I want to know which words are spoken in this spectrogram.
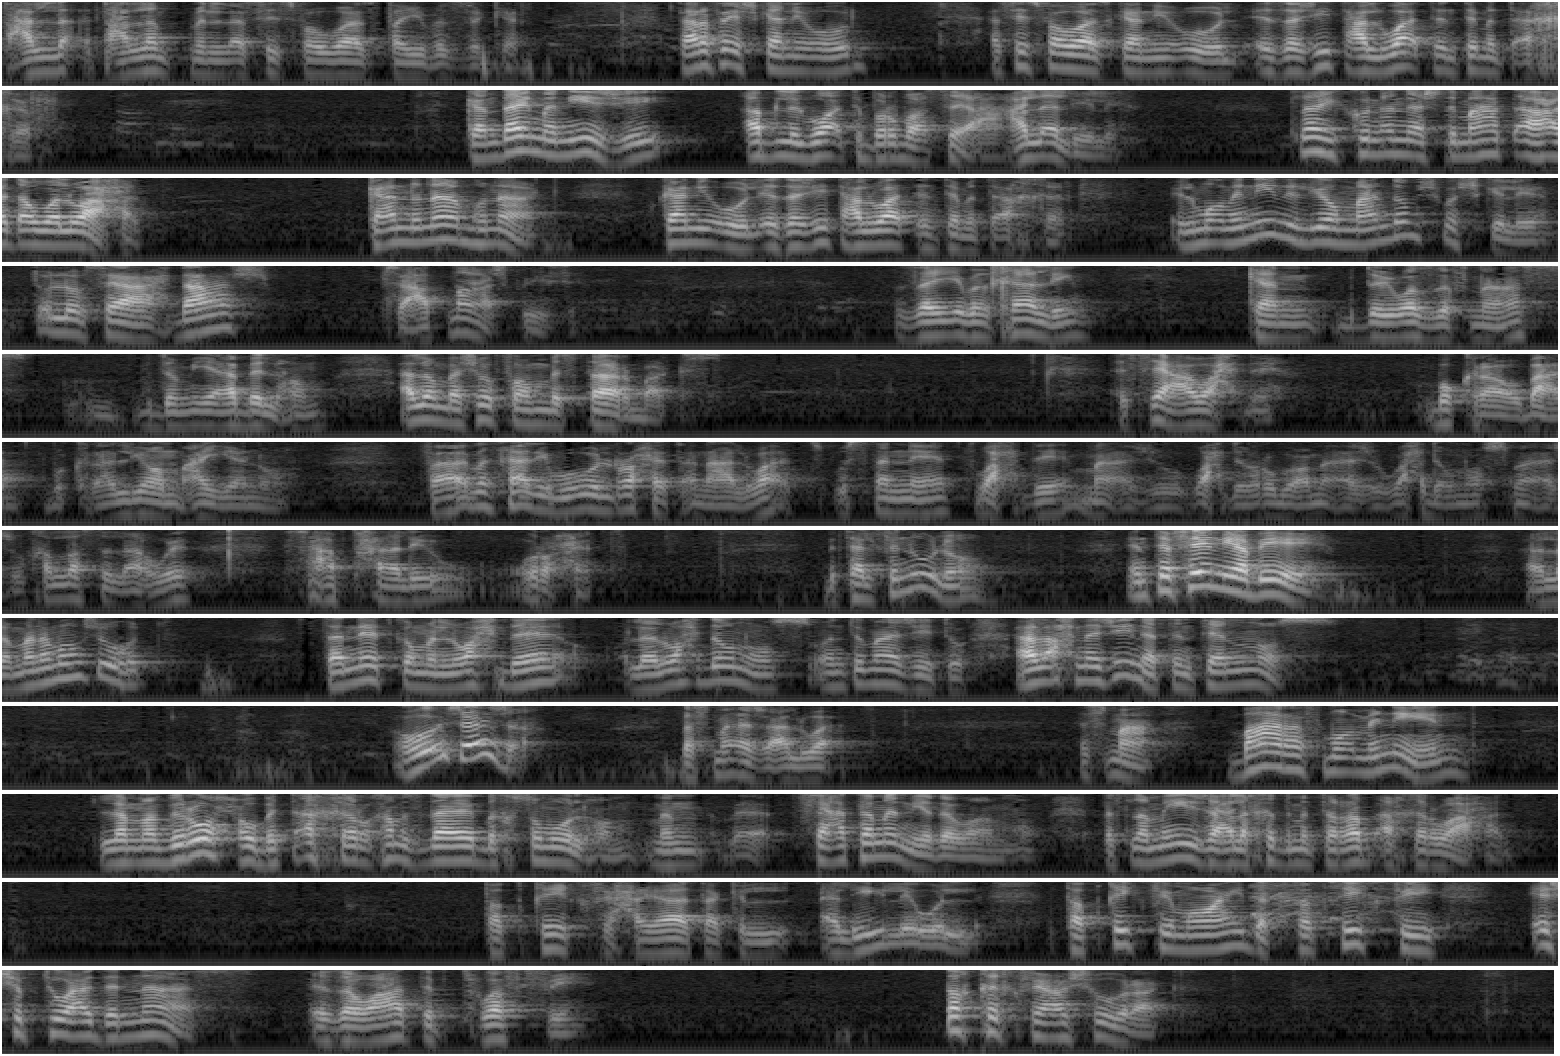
تعلمت من الأسيس فواز طيب الذكر. بتعرف إيش كان يقول؟ أسيس فواز كان يقول إذا جيت على الوقت أنت متأخر. كان دائما يجي قبل الوقت بربع ساعة على القليلة. تلاقي يكون عندنا اجتماعات قاعد أول واحد. كأنه نام هناك. وكان يقول إذا جيت على الوقت أنت متأخر. المؤمنين اليوم ما عندهمش مشكلة. تقول له الساعة 11 الساعة 12 بيجي. زي ابن خالي كان بده يوظف ناس بدهم يقابلهم. قال لهم بشوفهم بستاربكس. الساعة واحدة. بكرة أو بعد بكرة اليوم عينوه فابن خالي بقول رحت أنا على الوقت واستنيت وحدة ما أجوا وحدة وربع ما أجوا وحدة ونص ما أجوا خلصت القهوة سحبت حالي ورحت. بتلفنوا له أنت فين يا بيه؟ قال له ما أنا موجود. استنيتكم من الوحدة للوحدة ونص وأنتم ما جيتوا. قال إحنا جينا تنتين ونص. هو اجى بس ما اجى على الوقت. اسمع بعرف مؤمنين لما بيروحوا بتأخروا خمس دقائق بخصموا لهم من الساعة 8 دوامهم. بس لما يجي على خدمة الرب آخر واحد. تدقيق في حياتك القليلة والتدقيق في مواعيدك تدقيق في إيش بتوعد الناس. إذا وعدت بتوفي. دقق في عشورك.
